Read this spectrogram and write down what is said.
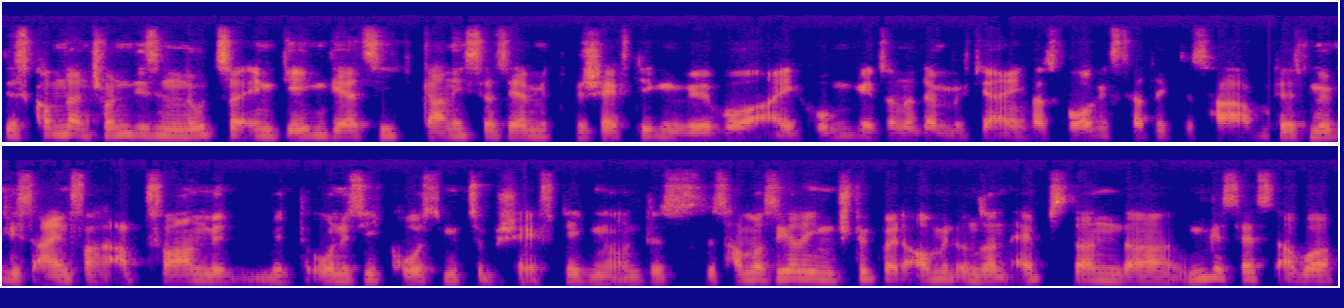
Das kommt dann schon diesem Nutzer entgegen, der sich gar nicht so sehr mit beschäftigen will, wo er eigentlich rumgeht, sondern der möchte eigentlich was Vorgefertigtes haben, das möglichst einfach abfahren, mit, mit, ohne sich groß damit zu beschäftigen. Und das, das haben wir sicherlich ein Stück weit auch mit unseren Apps dann da umgesetzt, aber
